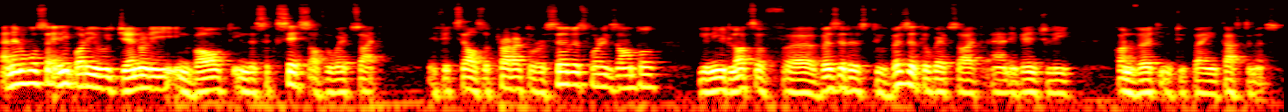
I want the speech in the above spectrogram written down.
and then also anybody who's generally involved in the success of the website. If it sells a product or a service, for example, you need lots of uh, visitors to visit the website and eventually convert into paying customers.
